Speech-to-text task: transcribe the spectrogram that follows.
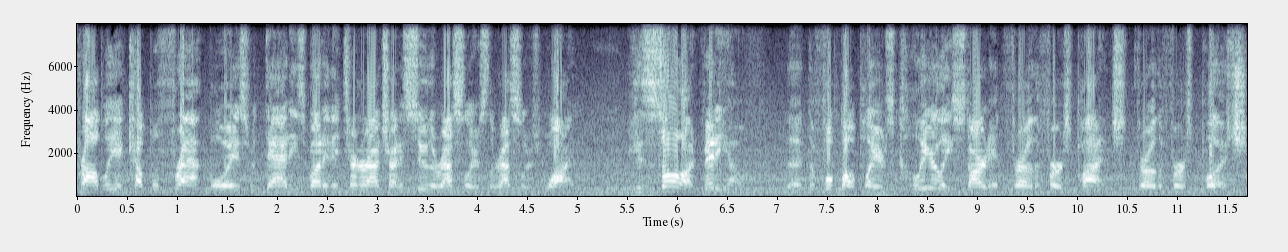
probably a couple frat boys with daddy's money. They turn around try to sue the wrestlers. The wrestlers won because it's all on video. The the football players clearly started throw the first punch, throw the first push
